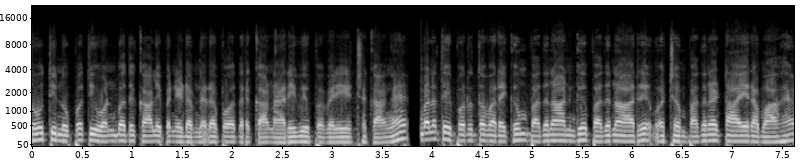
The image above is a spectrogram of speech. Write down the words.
நூத்தி முப்பத்தி ஒன்பது காலி பணியிடம் நிரப்புவதற்கான அறிவிப்பு வெளியிட்டிருக்காங்க. சம்பளத்தை பொறுத்த வரைக்கும் பதினான்கு பதினாறு மற்றும் பதினெட்டாயிரமாக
